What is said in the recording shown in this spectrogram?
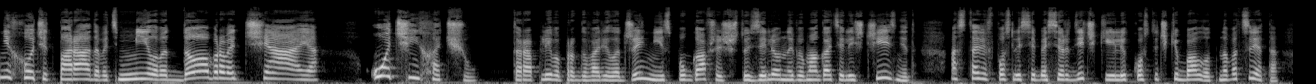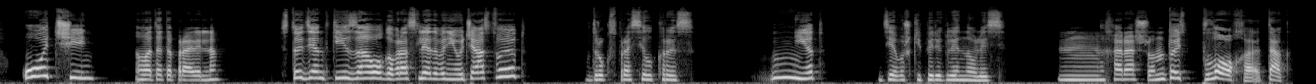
Не хочет порадовать милого, доброго чая! Очень хочу!» Торопливо проговорила Дженни, испугавшись, что зеленый вымогатель исчезнет, оставив после себя сердечки или косточки болотного цвета. «Очень!» «Вот это правильно. Студентки из АОГа в расследовании участвуют?» Вдруг спросил крыс. «Нет». Девушки переглянулись. «М -м, «Хорошо. Ну, то есть плохо. Так,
